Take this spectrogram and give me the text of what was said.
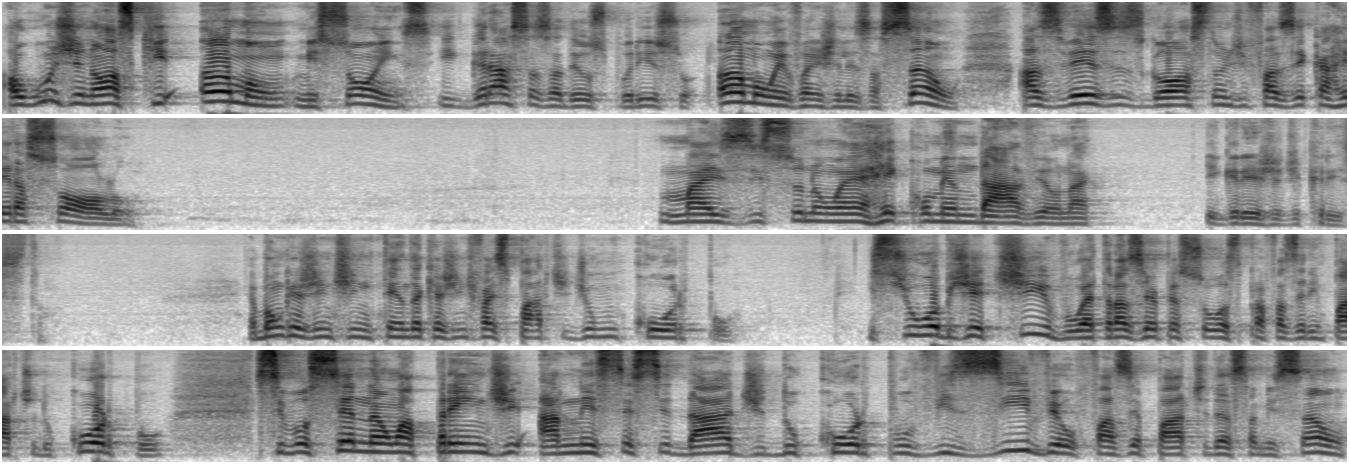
Alguns de nós que amam missões, e graças a Deus por isso, amam evangelização, às vezes gostam de fazer carreira solo. mas isso não é recomendável na igreja de Cristo. É bom que a gente entenda que a gente faz parte de um corpo. E se o objetivo é trazer pessoas para fazerem parte do corpo, se você não aprende a necessidade do corpo visível fazer parte dessa missão,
